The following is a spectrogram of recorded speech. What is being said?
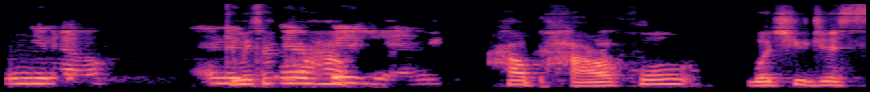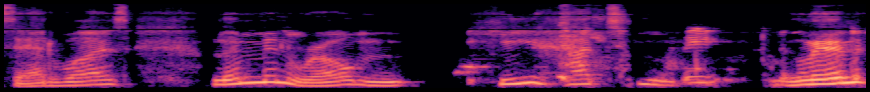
you mm. know, and Can it's their vision. How, how powerful what you just said was. Lynn Monroe, he had to Lin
